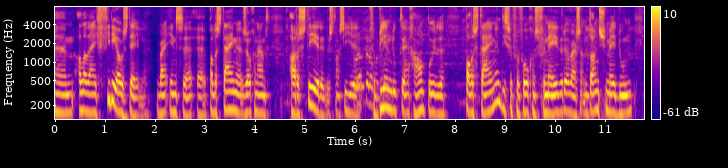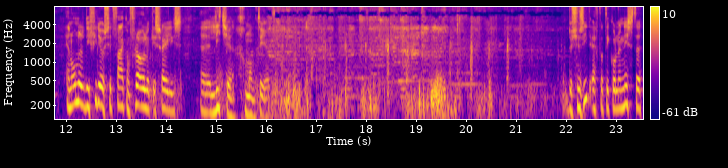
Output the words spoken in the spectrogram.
um, allerlei video's delen. waarin ze uh, Palestijnen zogenaamd arresteren. Dus dan zie je geblinddoekte en gehandboeide Palestijnen. die ze vervolgens vernederen, waar ze een dansje mee doen. En onder die video's zit vaak een vrolijk Israëlisch uh, liedje gemonteerd. Dus je ziet echt dat die kolonisten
